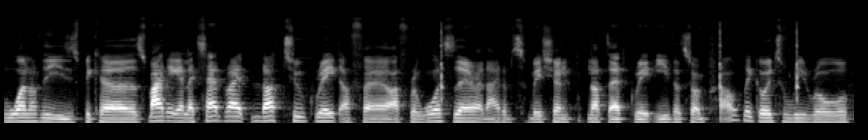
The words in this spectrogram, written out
one of these because mining Alexandrite not too great of, uh, of rewards there and item submission not that great either so I'm probably going to re-roll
